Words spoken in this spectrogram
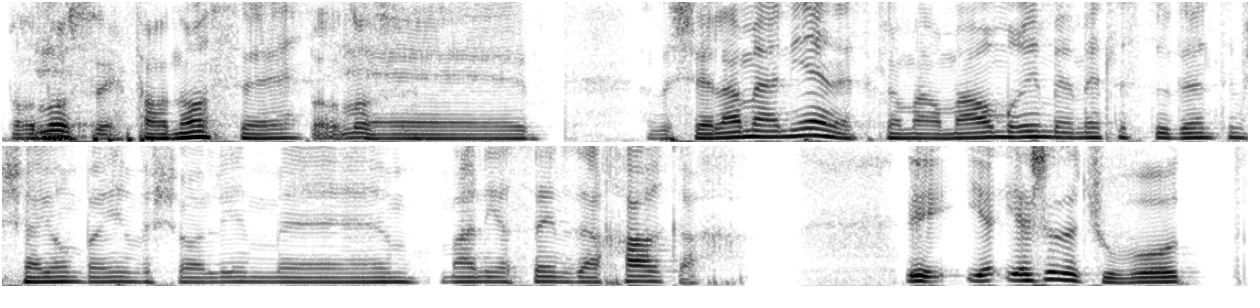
פרנוסה. פרנוסה. פרנוסה. אה, אז זו שאלה מעניינת, כלומר, מה אומרים באמת לסטודנטים שהיום באים ושואלים אה, מה אני אעשה עם זה אחר כך? יש לזה תשובות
